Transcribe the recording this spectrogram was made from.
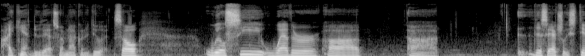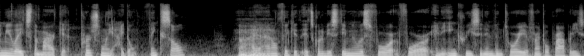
I can't do that, so I'm not going to do it. So we'll see whether uh, uh, this actually stimulates the market. Personally, I don't think so. I, I don't think it, it's going to be a stimulus for, for an increase in inventory of rental properties,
